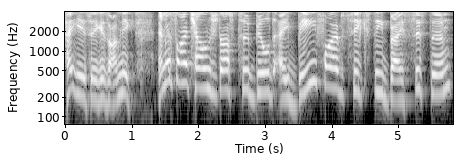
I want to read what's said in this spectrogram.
Hey Gear Seekers, I'm Nick. MSI challenged us to build a B560 based system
